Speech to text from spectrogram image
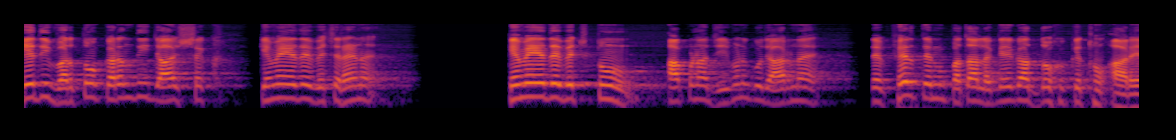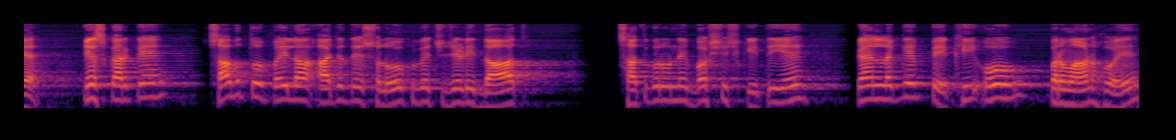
ਇਹਦੀ ਵਰਤੋਂ ਕਰਨ ਦੀ ਜਾਚ ਸਿੱਖ। ਕਿਵੇਂ ਇਹਦੇ ਵਿੱਚ ਰਹਿਣਾ ਕਿਵੇਂ ਇਹਦੇ ਵਿੱਚ ਤੂੰ ਆਪਣਾ ਜੀਵਨ ਗੁਜ਼ਾਰਨਾ ਹੈ ਤੇ ਫਿਰ ਤੈਨੂੰ ਪਤਾ ਲੱਗੇਗਾ ਦੁੱਖ ਕਿੱਥੋਂ ਆ ਰਿਹਾ ਹੈ। ਇਸ ਕਰਕੇ ਸਭ ਤੋਂ ਪਹਿਲਾਂ ਅੱਜ ਦੇ ਸ਼ਲੋਕ ਵਿੱਚ ਜਿਹੜੀ ਦਾਤ ਸਤਿਗੁਰੂ ਨੇ ਬਖਸ਼ਿਸ਼ ਕੀਤੀ ਏ, ਕਹਿਣ ਲੱਗੇ, ਭੇਖੀ, ਉਹ ਪ੍ਰਵਾਨ ਹੋਏ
